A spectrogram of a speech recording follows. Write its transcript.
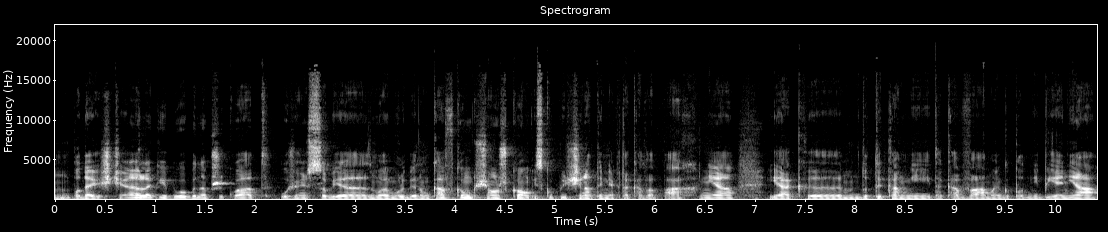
mm, podejście, lepiej byłoby na przykład usiąść sobie z moją ulubioną kawką, książką i skupić się na tym, jak ta kawa pachnie, jak dotyka mi ta kawa mojego podniebienia,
